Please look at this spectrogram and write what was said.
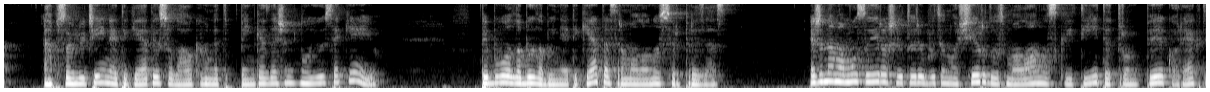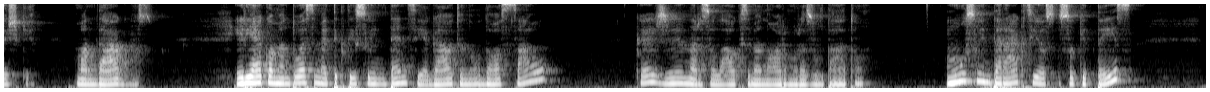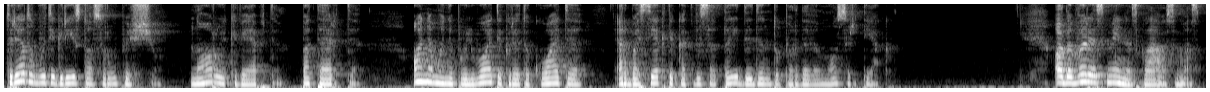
absoliučiai netikėtai sulaukiau net 50 naujų sekėjų. Tai buvo labai labai netikėtas ir malonus surprizas. Žinoma, mūsų įrašai turi būti nuoširdus, malonus skaityti, trumpi, korektiški, mandagus. Ir jei komentuosime tik tai su intencija gauti naudos savo, kažin ar sulauksime norimų rezultatų. Mūsų interakcijos su kitais turėtų būti grįstos rūpeščių, norų įkvėpti, patarti, o ne manipuliuoti, kritikuoti arba siekti, kad visa tai didintų pardavimus ir tiek. O dabar esminis klausimas.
